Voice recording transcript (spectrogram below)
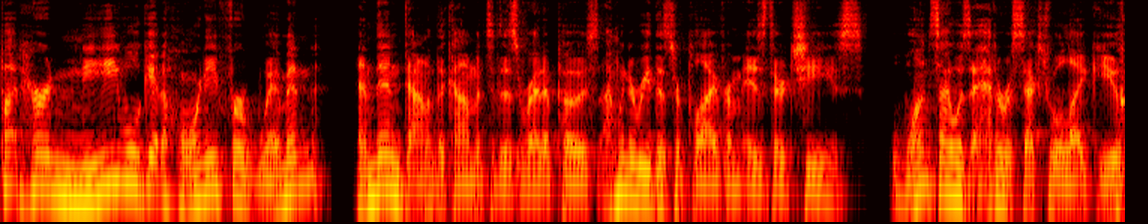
but her knee will get horny for women? And then down in the comments of this Reddit post, I'm going to read this reply from Is There Cheese. Once I was a heterosexual like you.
